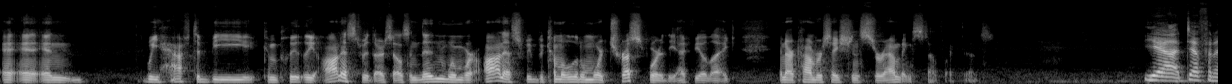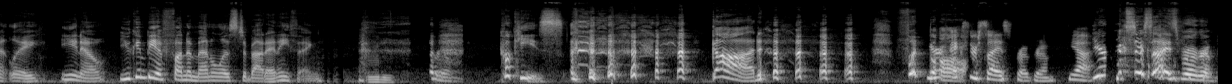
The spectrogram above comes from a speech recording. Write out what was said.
And, and, we have to be completely honest with ourselves. And then when we're honest we become a little more trustworthy i feel like in our conversations surrounding stuff like this. Yeah definitely. You know you can be a fundamentalist about anything. Mm. cookies. God football. Your exercise program. Yeah. Your exercise program.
